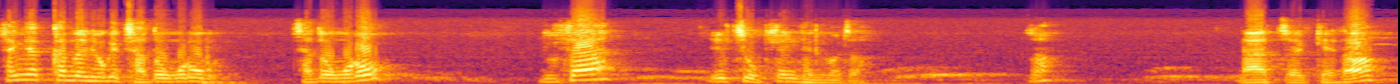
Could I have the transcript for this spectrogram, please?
생략하면 여기 자동으로 자동으로 유사 일치 옵션이 되는 거죠. 그죠? 나왔죠, 이렇게 해서.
